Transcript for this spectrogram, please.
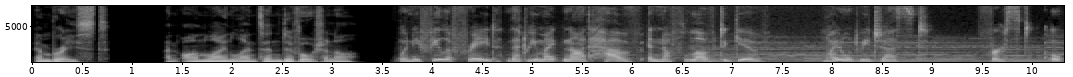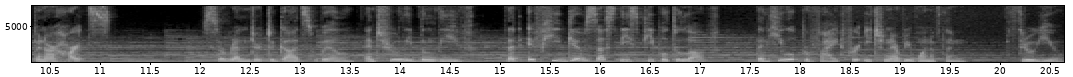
Embraced, an online Lenten devotional. When we feel afraid that we might not have enough love to give, why don't we just first open our hearts, surrender to God's will, and truly believe that if He gives us these people to love, then He will provide for each and every one of them through you.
